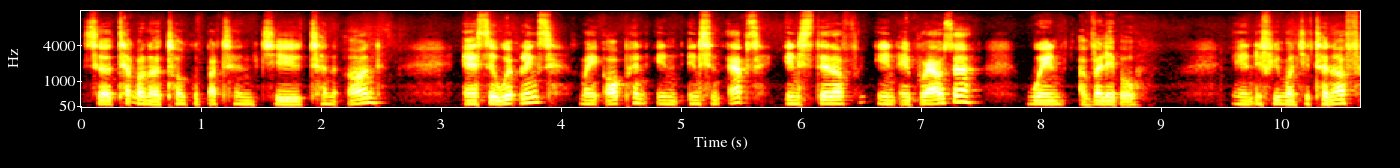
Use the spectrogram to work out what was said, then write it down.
So tap on the toggle button to turn on. As the web links may open in instant apps instead of in a browser when available. And if you want to turn off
